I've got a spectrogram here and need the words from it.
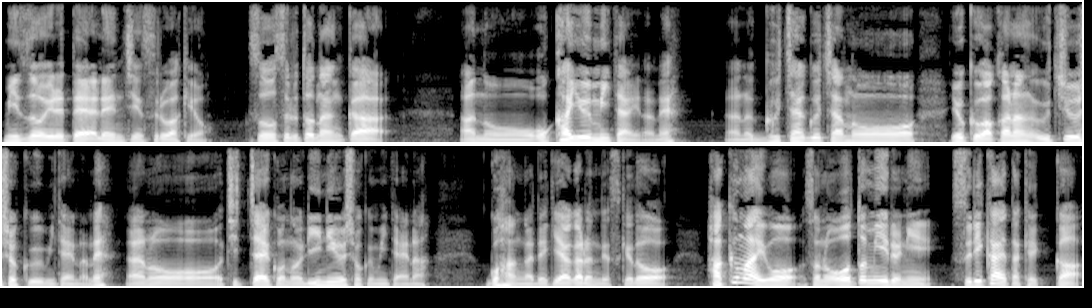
水を入れてレンチンするわけよ。そうするとなんかあのおかゆみたいなね。あのぐちゃぐちゃのよくわからん宇宙食みたいなね。あのちっちゃい子の離乳食みたいなご飯が出来上がるんですけど白米をそのオートミールにすり替えた結果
